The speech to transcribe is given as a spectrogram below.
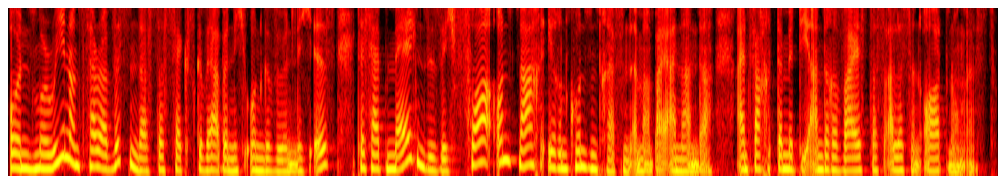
Und Maureen und Sarah wissen, dass das Sexgewerbe nicht ungewöhnlich ist. Deshalb melden sie sich vor und nach ihren Kundentreffen immer beieinander. Einfach damit die andere weiß, dass alles in Ordnung ist.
